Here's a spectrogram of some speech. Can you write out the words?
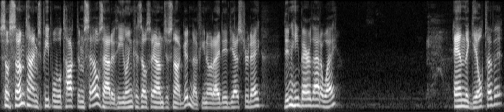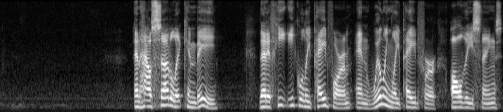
So sometimes people will talk themselves out of healing because they'll say, I'm just not good enough. You know what I did yesterday? Didn't He bear that away? And the guilt of it? And how subtle it can be that if He equally paid for them and willingly paid for all these things,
